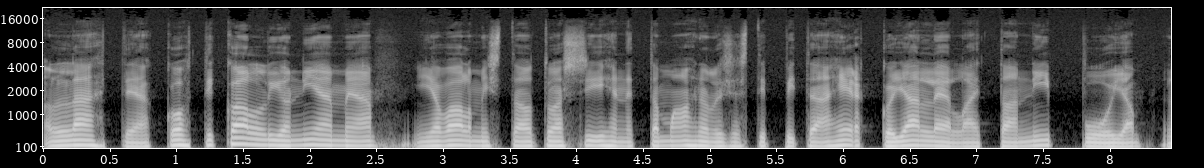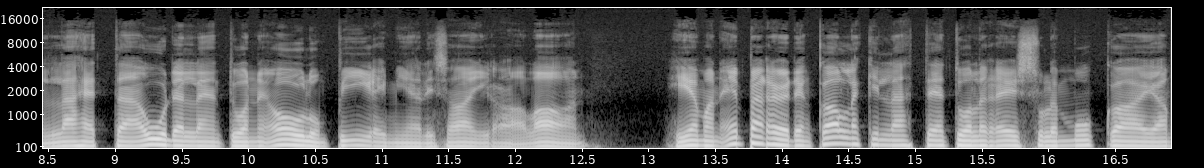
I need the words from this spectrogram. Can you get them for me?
lähteä kohti Kallioniemeä ja valmistautua siihen, että mahdollisesti pitää herkko jälleen laittaa nippuun ja lähettää uudelleen tuonne Oulun piirimielisairaalaan. Hieman epäröiden Kallekin lähtee tuolle reissulle mukaan ja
